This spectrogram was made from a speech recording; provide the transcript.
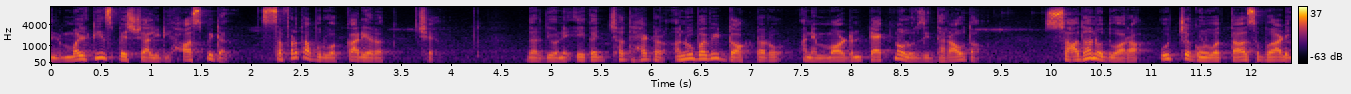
and multi speciality hospital સફળતાપૂર્વક કાર્યરત છે. દર્દીઓને એક જ છત હેઠળ અનુભવી ડોક્ટરો અને મોડર્ન ટેકનોલોજી ધરાવતા સાધનો દ્વારા ઉચ્ચ ગુણવત્તાવાળી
